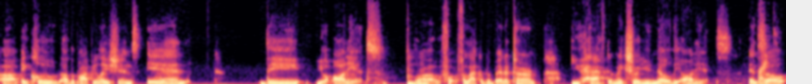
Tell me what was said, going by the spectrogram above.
um, include other populations in the your audience, mm-hmm. uh, for, for lack of a better term, you have to make sure you know the audience. And right. so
